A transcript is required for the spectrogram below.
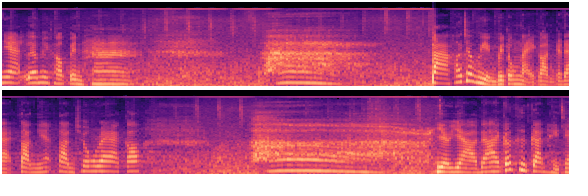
เนี่ยเริ่มให้เขาเป็นห้าห้าตาเขาจะเหวี่ยงไปตรงไหนก่อนก็ได้ ตอนนี้ตอนช่วงแรกก็ ยาวๆได้ก็คือการหายใจ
